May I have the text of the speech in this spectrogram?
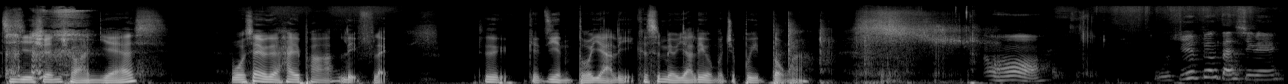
积极宣传，yes。我现在有点害怕立 flag，就是给自己很多压力。可是没有压力，我们就不会动啊。哦，我觉得不用担心嘞。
